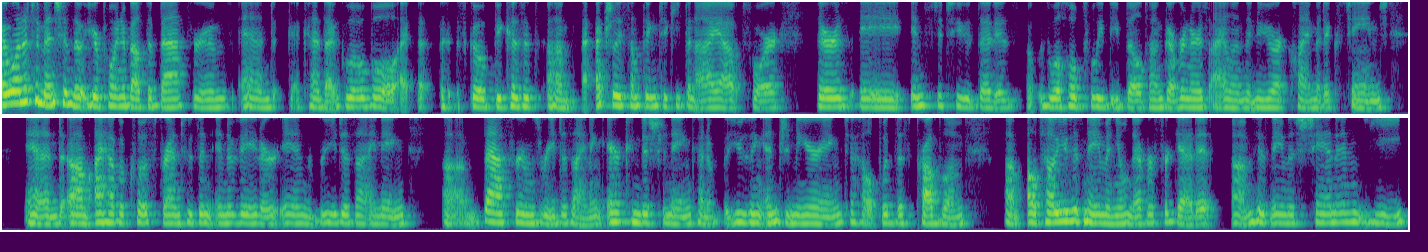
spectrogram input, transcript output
I, wanted to mention that your point about the bathrooms and kind of that global uh, uh, scope because it's um, actually something to keep an eye out for. There's a institute that is will hopefully be built on Governor's Island, the New York Climate Exchange. And um, I have a close friend who's an innovator in redesigning um, bathrooms, redesigning air conditioning, kind of using engineering to help with this problem. Um, I'll tell you his name and you'll never forget it. Um, his name is Shannon Yee.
